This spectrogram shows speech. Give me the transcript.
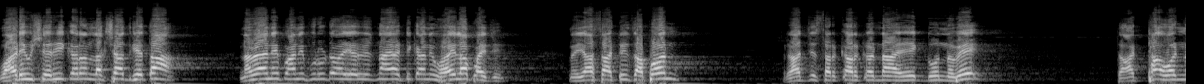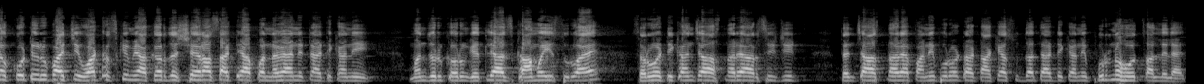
वाढीव शहरीकरण लक्षात घेता नव्याने पाणी पुरवठा योजना या ठिकाणी व्हायला पाहिजे. न यासाठीच आपण राज्य सरकारकडनं एक दोन नव्हे तर अठ्ठावन्न कोटी रुपयाची वॉटर स्कीम या कर्जत शहरासाठी आपण नव्याने त्या ठिकाणी मंजूर करून घेतली. आज कामही सुरू आहे. सर्व ठिकाणच्या असणाऱ्या आर सीची त्यांच्या असणाऱ्या पाणीपुरवठा टाक्यासुद्धा त्या ठिकाणी पूर्ण होत चाललेल्या आहेत.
